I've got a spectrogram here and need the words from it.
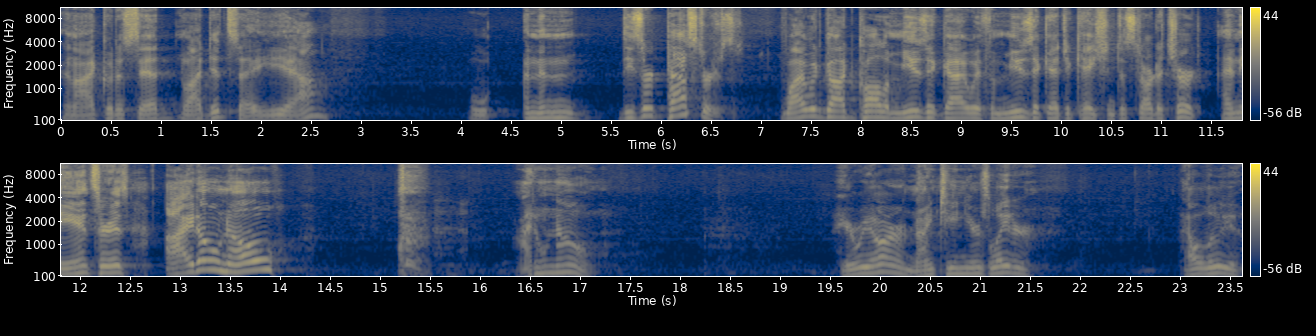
And I could have said, Well, I did say, Yeah. And then these are pastors. Why would God call a music guy with a music education to start a church? And the answer is, I don't know. I don't know. Here we are, 19 years later. Hallelujah.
